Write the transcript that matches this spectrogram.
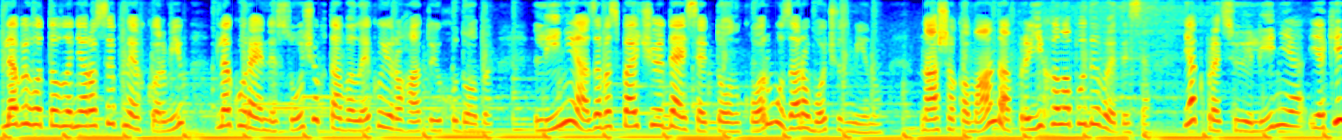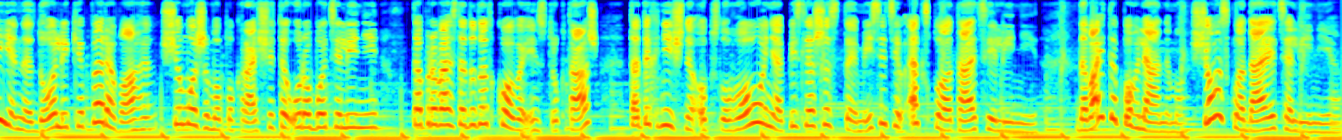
для виготовлення розсипних кормів для курей несучок та великої рогатої худоби. Лінія забезпечує 10 тонн корму за робочу зміну. Наша команда приїхала подивитися, як працює лінія, які є недоліки, переваги, що можемо покращити у роботі лінії, та провести додатковий інструктаж та технічне обслуговування після 6 місяців експлуатації лінії. Давайте поглянемо, з чого складається лінія.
